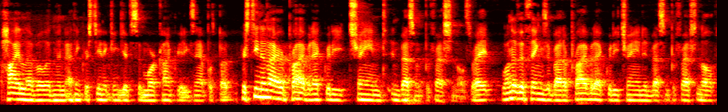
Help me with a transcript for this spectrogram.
high level and then I think Christina can give some more concrete examples. But Christina and I are private equity trained investment professionals, right? One of the things about a private equity trained investment professional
